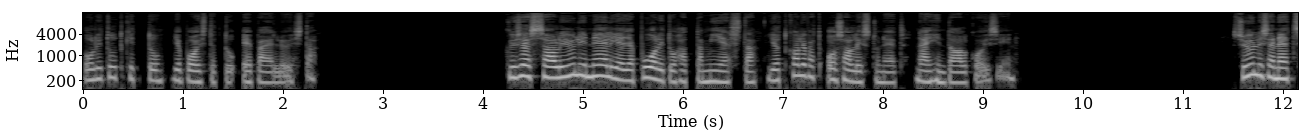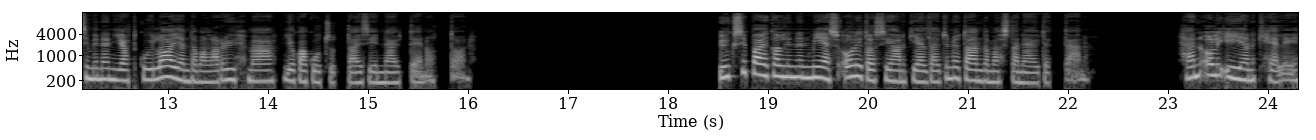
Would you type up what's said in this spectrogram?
oli tutkittu ja poistettu epäilyistä. Kyseessä oli yli neljä ja puoli tuhatta miestä, jotka olivat osallistuneet näihin talkoisiin. Syyllisen etsiminen jatkui laajentamalla ryhmää, joka kutsuttaisiin näytteenottoon. Yksi paikallinen mies oli tosiaan kieltäytynyt antamasta näytettään. Hän oli Ian Kelly,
